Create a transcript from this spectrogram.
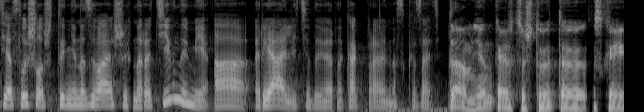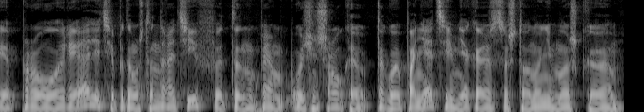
Я слышала, что ты не называешь их нарративными, а реалити, наверное, как правильно сказать? Да, мне кажется, что это скорее про реалити, потому что нарратив — это, ну, прям очень широкое такое понятие, и мне кажется, что оно немножко,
